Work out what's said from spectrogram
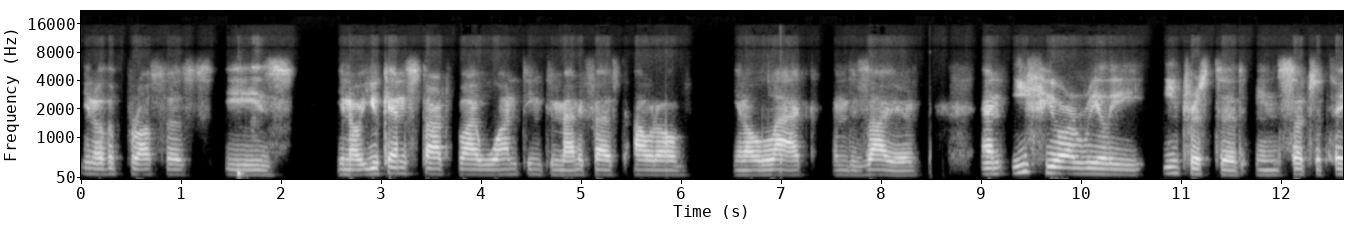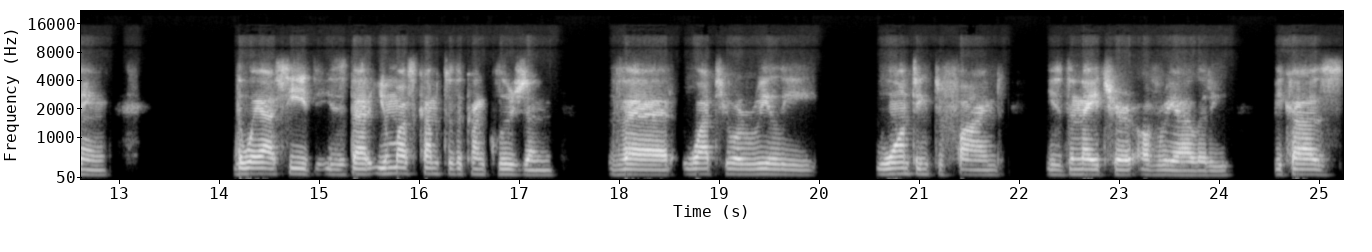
you know the process is you know you can start by wanting to manifest out of you know lack and desire and if you are really interested in such a thing the way i see it is that you must come to the conclusion that what you're really wanting to find is the nature of reality because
